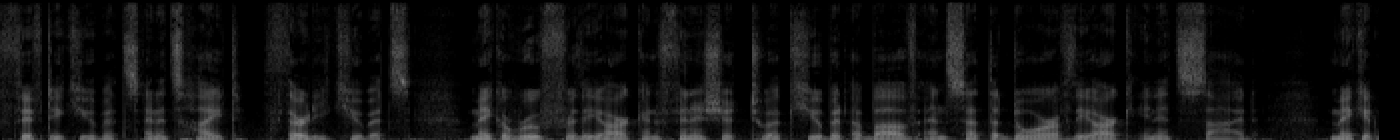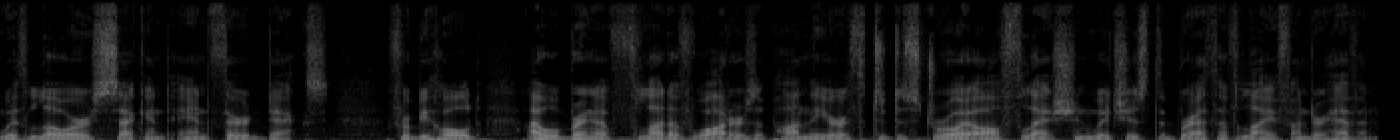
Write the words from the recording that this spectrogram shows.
fifty cubits, and its height, thirty cubits. Make a roof for the ark, and finish it to a cubit above, and set the door of the ark in its side. Make it with lower, second, and third decks. For behold, I will bring a flood of waters upon the earth to destroy all flesh in which is the breath of life under heaven.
